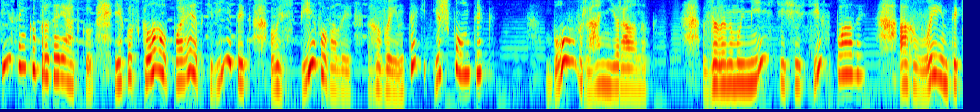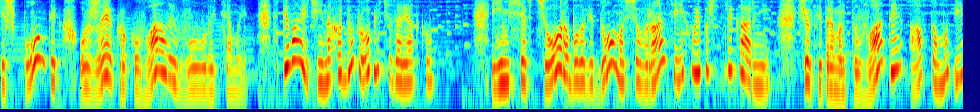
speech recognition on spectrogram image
пісеньку про зарядку, яку склав поет Квітик, виспівували гвинтик і шпунтик. Був ранній ранок. В зеленому місті ще всі спали, а гвинтик і шпунтик уже крокували вулицями, співаючи і на ходу роблячи зарядку. Їм ще вчора було відомо, що вранці їх випишуть з лікарні, щоб відремонтувати автомобіль.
